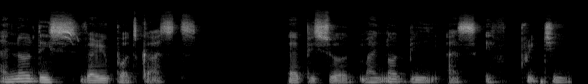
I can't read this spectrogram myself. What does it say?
I know this very podcast episode might not be as if preaching,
